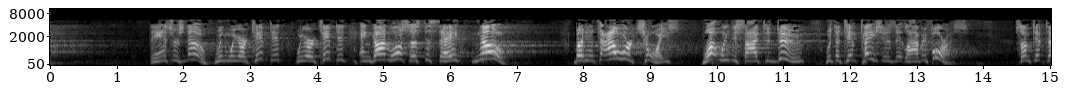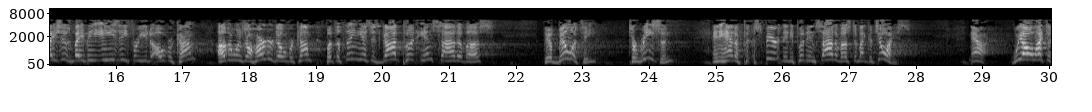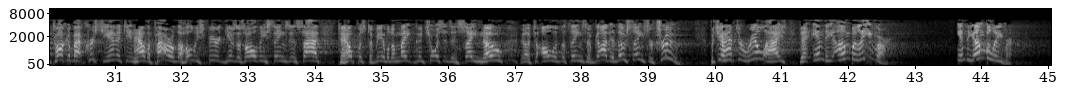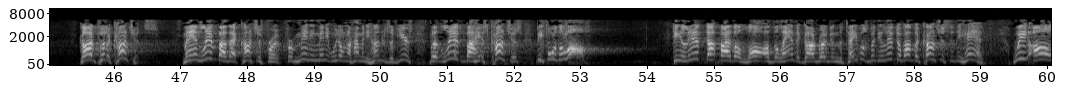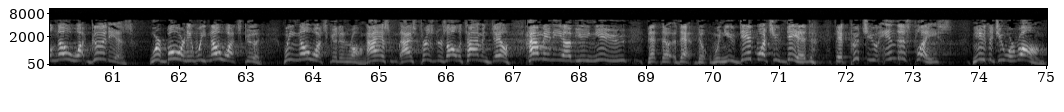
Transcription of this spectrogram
The answer is no. When we are tempted, we are tempted, and God wants us to say no. But it's our choice what we decide to do with the temptations that lie before us. Some temptations may be easy for you to overcome. Other ones are harder to overcome. But the thing is, is God put inside of us the ability to reason, and He had a spirit that He put inside of us to make a choice. Now, we all like to talk about Christianity and how the power of the Holy Spirit gives us all these things inside to help us to be able to make good choices and say no uh, to all of the things of God. And those things are true. But you have to realize that in the unbeliever, in the unbeliever, God put a conscience. Man lived by that conscience for, for many, many, we don't know how many hundreds of years, but lived by his conscience before the law. He lived not by the law of the land that God wrote in the tables, but he lived upon the conscience that he had. We all know what good is. We're born and we know what's good. We know what's good and wrong. I ask, I ask prisoners all the time in jail, how many of you knew that, the, that the, when you did what you did that put you in this place, knew that you were wrong?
